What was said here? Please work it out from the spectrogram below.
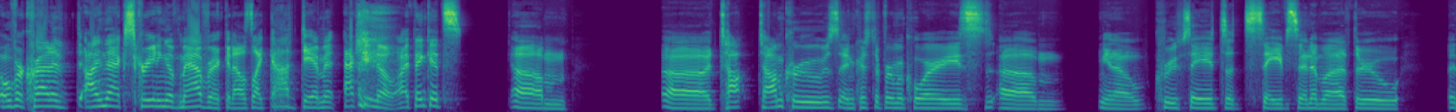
overcrowded IMAX screening of Maverick, and I was like, God damn it! Actually, no. I think it's um, uh, Tom, Tom Cruise and Christopher McQuarrie's um, you know, crusade to save cinema through uh,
